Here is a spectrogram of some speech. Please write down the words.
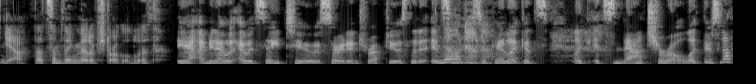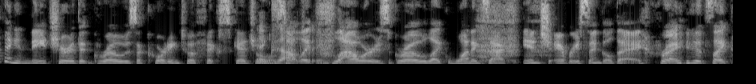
yeah, that's something that I've struggled with. Yeah, I mean, I would I would say too. Sorry to interrupt you. Is that it's no, not no, just no. okay? Like it's like it's natural. Like there's nothing in nature that grows according to a fixed schedule. Exactly. It's not like flowers grow like one exact inch every single day, right? It's like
